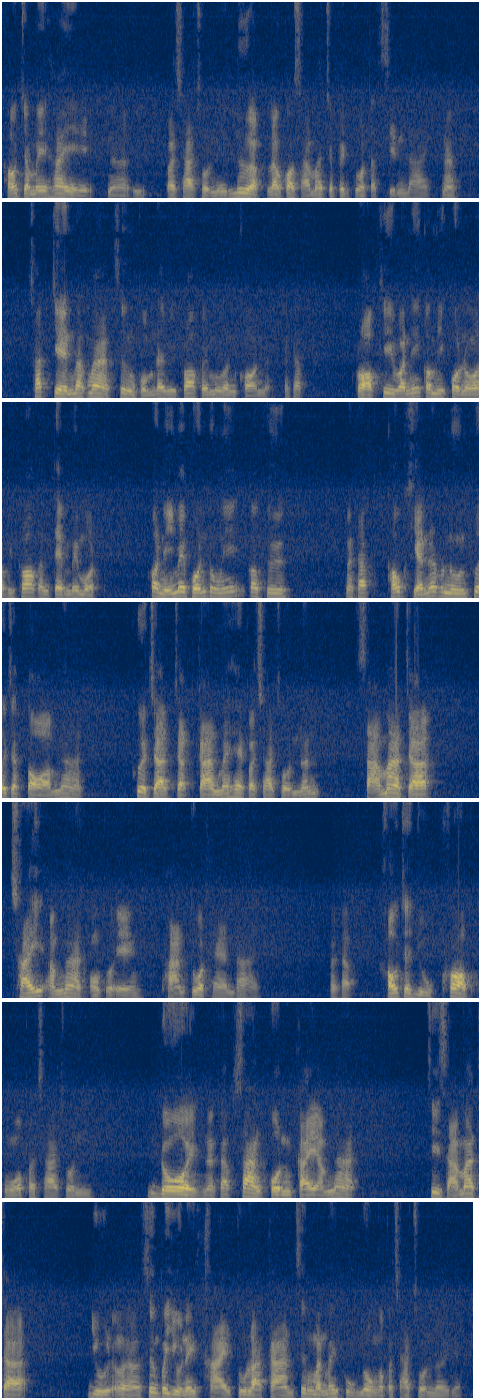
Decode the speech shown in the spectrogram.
เขาจะไม่ให้นะประชาชนนี้เลือกแล้วก็สามารถจะเป็นตัวตัดสินได้นะชัดเจนมากๆ ซึ่งผมได้วิเคราะห์ไปเมื่อวันก่อนนะครับกรอบที่วันนี้ก็มีคนออกมาวิเคราะห์กันเต็มไปหมด ก็หนีไม่พ้นตรงนี้ก็คือนะครับเขาเขียนรัฐธรรมนูญเพื่อจะต่ออำนาจ เพื่อจะจัดการไม่ให้ประชาชนนั้น สามารถจะใช้อำนาจของตัวเองผ่านตัวแทนได้นะครับเขาจะอยู่ครอบหัวประชาชน โดยนะครับสร้างกลไกอำนาจที่สามารถจะอยู่ซึ่งไปอยู่ในข่ายตุลาการ ซึ่งมันไม่ผูกโยงกับประชาชนเลยเนี่ย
